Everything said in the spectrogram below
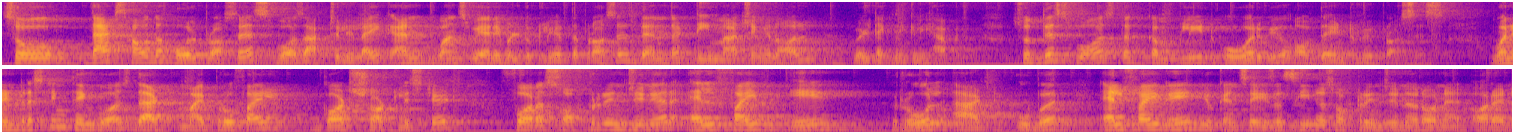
So that's how the whole process was actually like and once we are able to clear the process then the team matching and all will technically happen. So this was the complete overview of the interview process. One interesting thing was that my profile got shortlisted for a software engineer L5A role at Uber. L5A you can say is a senior software engineer on a, or an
